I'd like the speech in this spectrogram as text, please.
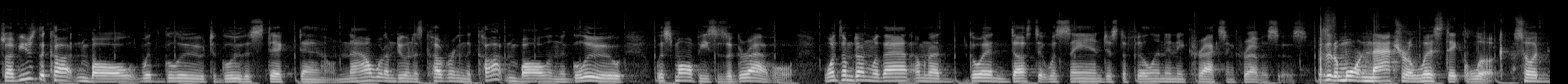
So I've used the cotton ball with glue to glue the stick down. Now what I'm doing is covering the cotton ball and the glue with small pieces of gravel. Once I'm done with that, I'm gonna go ahead and dust it with sand just to fill in any cracks and crevices. Gives it a more naturalistic look. So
